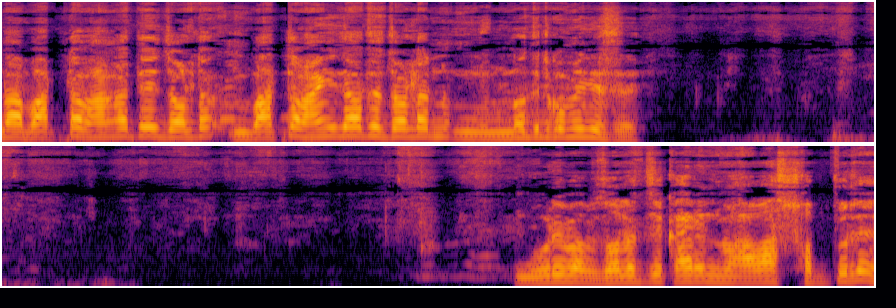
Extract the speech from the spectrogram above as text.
না, বাঁধটা ভাঙাতে জলটা, বাঁধটা ভাঙিয়ে যাওয়াতে জলটা নদীর কমে গেছে। ওরে বাবা, জলের যে কারেন্ট আওয়াজ শব্দ রে।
